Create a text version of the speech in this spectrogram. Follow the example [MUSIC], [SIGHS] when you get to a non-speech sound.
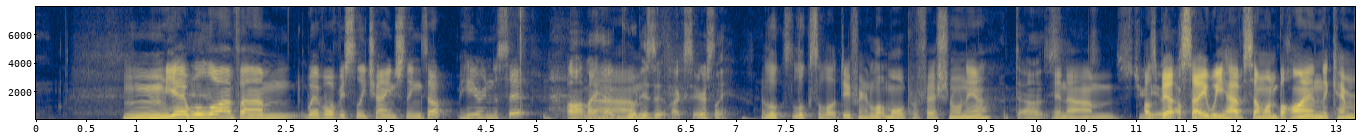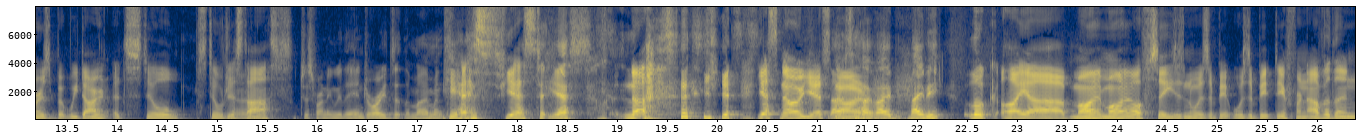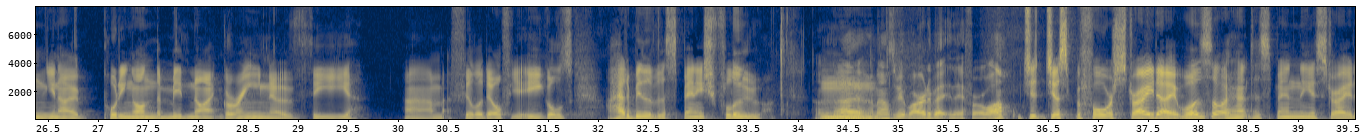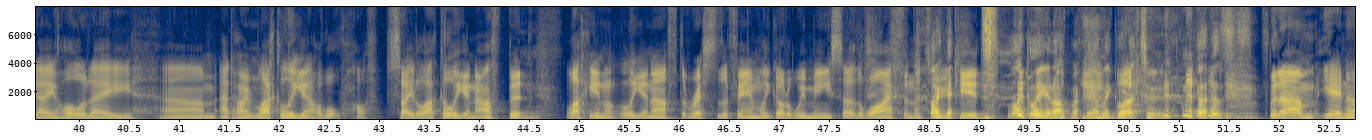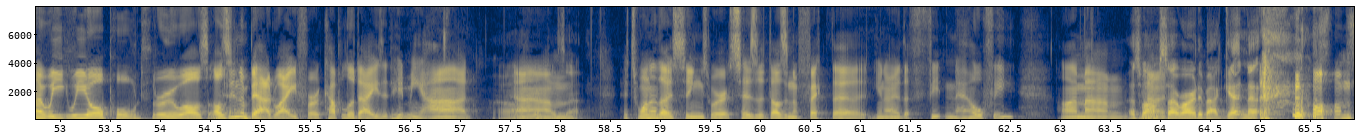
Hmm, yeah, well, I've um, we've obviously changed things up here in the set. oh, mate, how Um, good is it? Like seriously, It looks looks a lot different, a lot more professional now. it does. And um, I was about to say we have someone behind the cameras, but we don't. It's still still just us. Just running with androids at the moment. Yes, yes, T- yes. [LAUGHS] no, [LAUGHS] yes, yes, no, yes, no. no, maybe. Look, I uh, my my off season was a bit was a bit different. Other than you know putting on the midnight green of the um, Philadelphia Eagles, I had a bit of the Spanish flu. I know. I know. I was a bit worried about you there for a while. Just, just before Australia Day, it was. I had to spend the Australia Day holiday um, at home. Luckily, uh, [LAUGHS] I'll say luckily enough, but Mm. luckily enough, the rest of the family got it with me. So the wife and the [LAUGHS] two kids. [LAUGHS] Luckily enough, my family got it too. But um, yeah, no, we, we all pulled through. I was I was in a bad way for a couple of days. It hit me hard. Oh, what um, was that? It's one of those things where it says it doesn't affect the you know the fit and healthy. I'm um. That's why know, I'm so worried about getting it. [LAUGHS] [LAUGHS] I'm,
